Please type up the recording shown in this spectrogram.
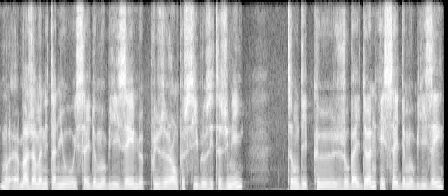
Benjamin Netanyahu essaye de mobiliser le plus de gens possible aux États-Unis, tandis que Joe Biden essaye de mobiliser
